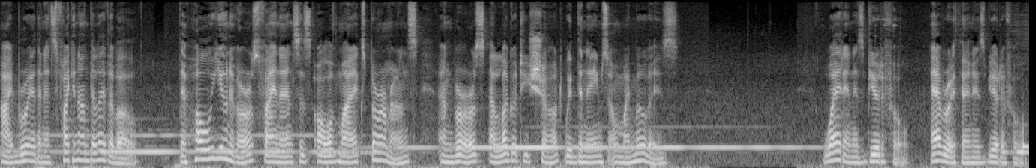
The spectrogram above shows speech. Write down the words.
I breathe and it's fucking unbelievable. The whole universe finances all of my experiments and wears a logo t-shirt with the names of my movies. Waiting is beautiful. Everything is beautiful.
